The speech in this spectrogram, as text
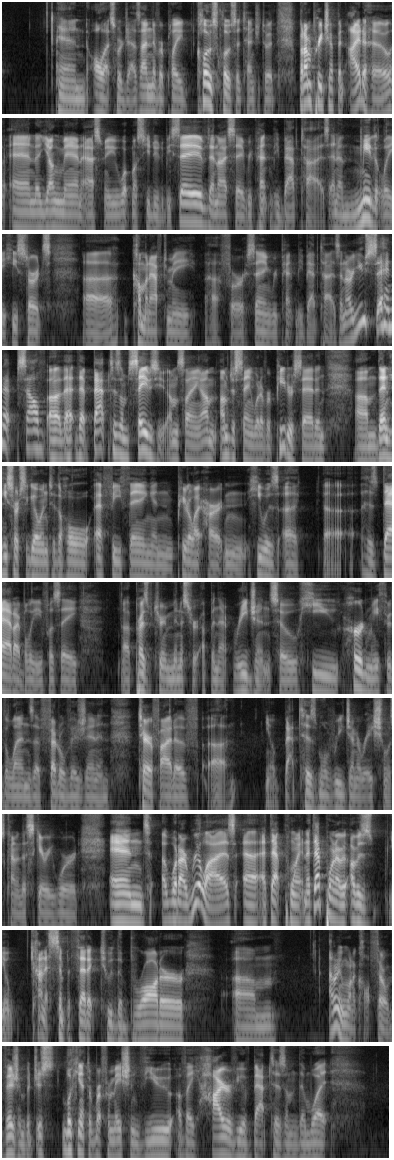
and all that sort of jazz. I never played close, close attention to it. But I'm preaching up in Idaho, and a young man asked me, What must you do to be saved? And I say, Repent and be baptized. And immediately he starts uh, coming after me uh, for saying, Repent and be baptized. And are you saying that, uh, that, that baptism saves you? I'm saying, I'm, I'm just saying whatever Peter said. And um, then he starts to go into the whole FV thing and Peter Leithart, and he was a uh, his dad, I believe, was a uh, Presbyterian minister up in that region. So he heard me through the lens of federal vision and terrified of, uh, you know, baptismal regeneration was kind of the scary word. And uh, what I realized uh, at that point, and at that point, I, I, was, you know, kind of sympathetic to the broader. Um, I don't even want to call it federal vision, but just looking at the Reformation view of a higher view of baptism than what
